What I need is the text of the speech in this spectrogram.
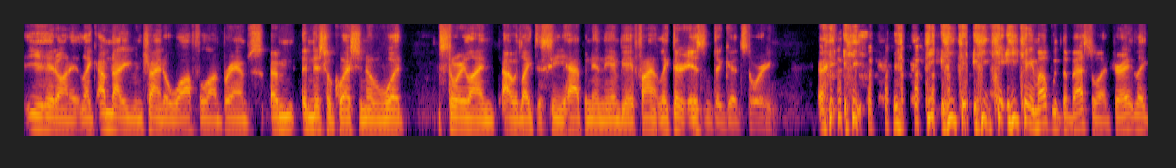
You hit on it. Like I'm not even trying to waffle on Bram's um, initial question of what storyline I would like to see happen in the NBA final. Like there isn't a good story. he, he, he, he, he came up with the best one, right? Like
